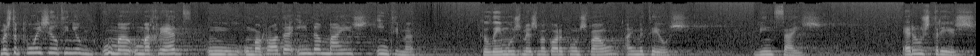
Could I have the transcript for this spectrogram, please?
Mas depois ele tinha uma, uma rede, um, uma roda ainda mais íntima, que lemos mesmo agora com João em Mateus 26. Eram os três,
